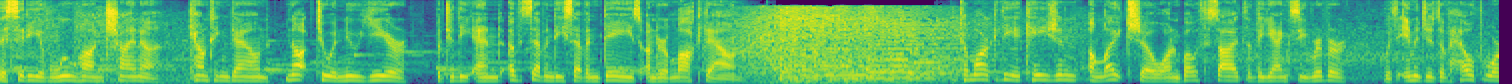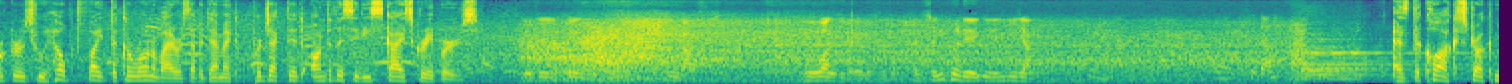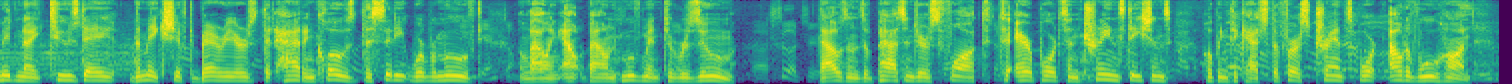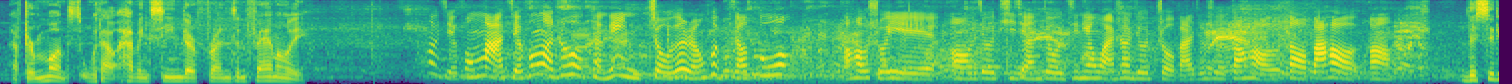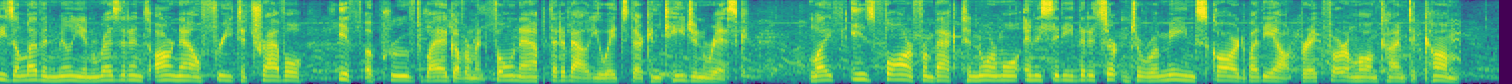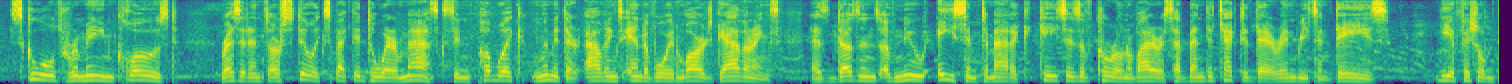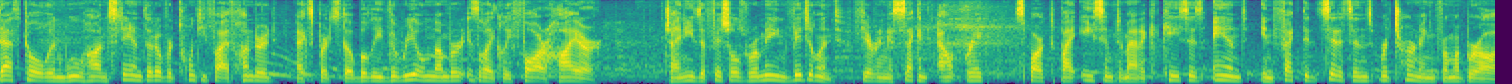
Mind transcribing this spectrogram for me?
The city of Wuhan, China, counting down not to a new year, but to the end of 77 days under lockdown. To mark the occasion, a light show on both sides of the Yangtze River with images of health workers who helped fight the coronavirus epidemic projected onto the city's skyscrapers. As the clock struck midnight Tuesday, the makeshift barriers that had enclosed the city were removed, allowing outbound movement to resume. Thousands of passengers flocked to airports and train stations, hoping to catch the first transport out of Wuhan after months without having seen their friends and family. 解封嘛，解封了之后肯定走的人会比较多， 然后所以嗯就提前就今天晚上就走吧，就是刚好到八号啊。The city's 11 million residents are now free to travel if approved by a government phone app that evaluates their contagion risk. Life is far from back to normal in a city that is certain to remain scarred by the outbreak for a long time to come. Schools remain closed. Residents are still expected to wear masks in public, limit their outings, and avoid large gatherings, as dozens of new asymptomatic cases of coronavirus have been detected there in recent days. The official death toll in Wuhan stands at over 2,500. Experts, though, believe the real number is likely far higher. Chinese officials remain vigilant, fearing a second outbreak sparked by asymptomatic cases and infected citizens returning from abroad.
